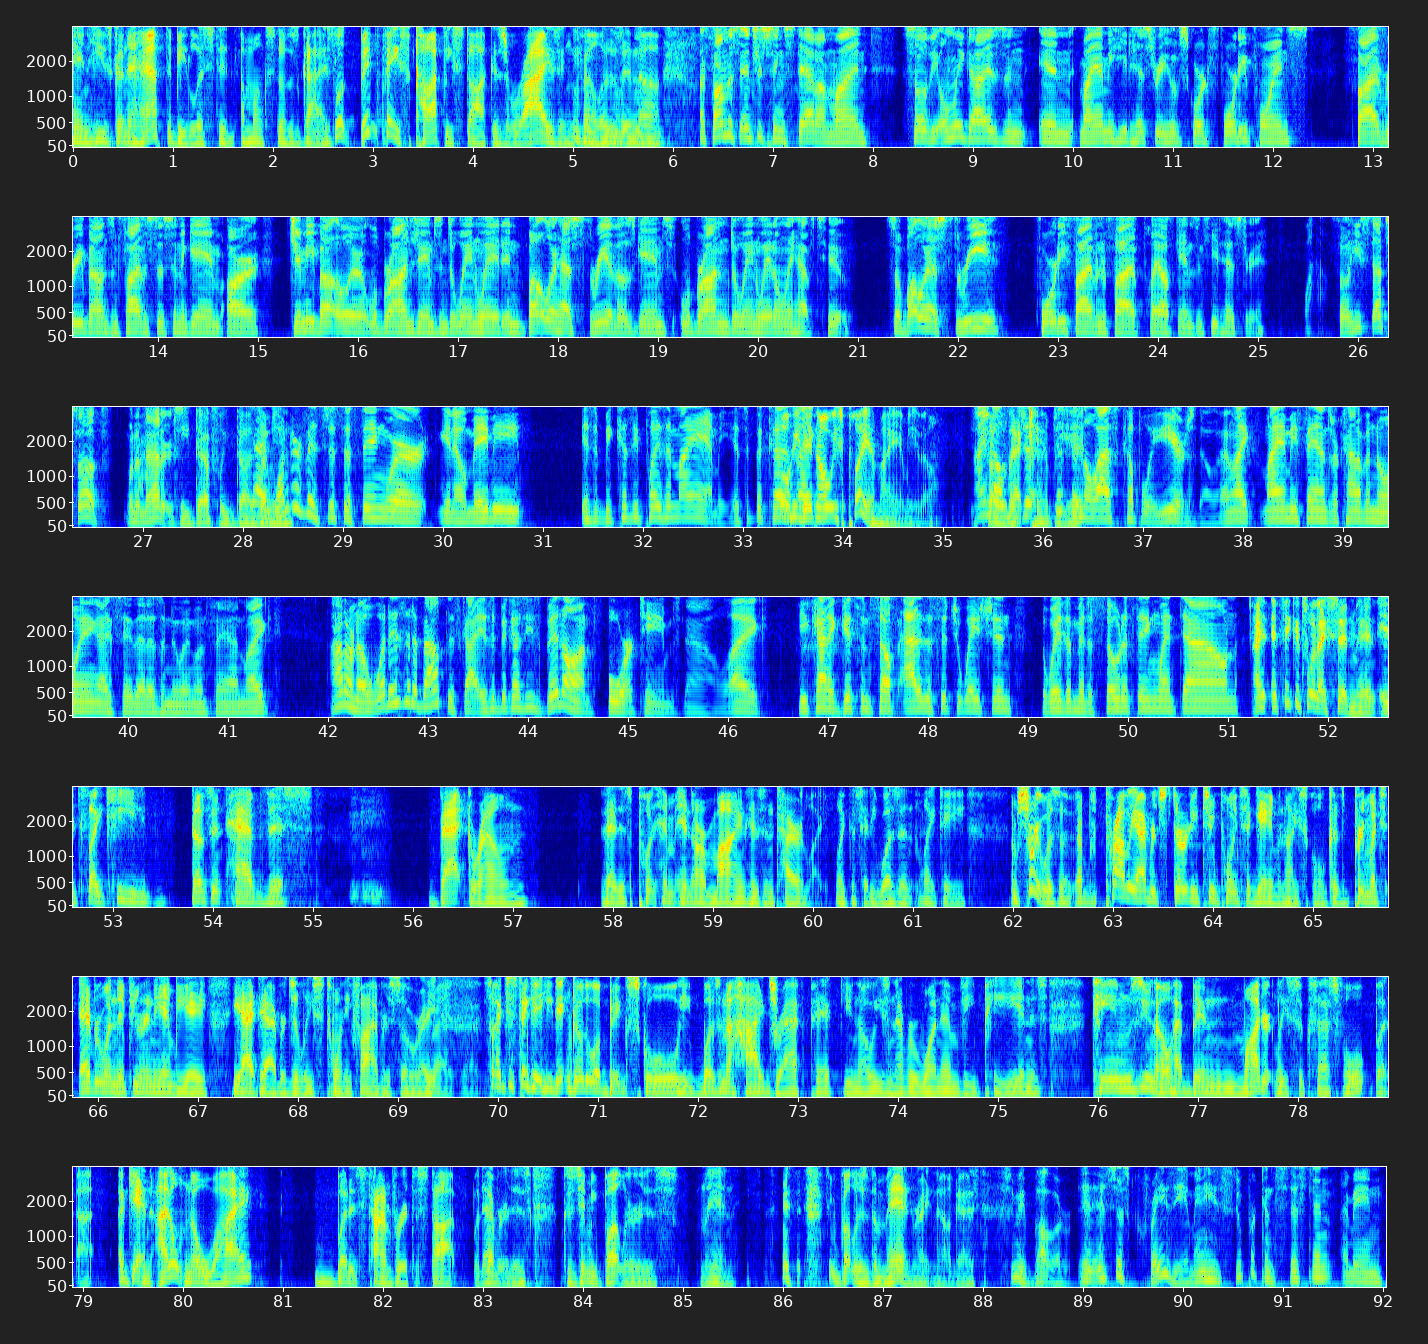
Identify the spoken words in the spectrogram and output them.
And he's going to have to be listed amongst those guys. Look, Big Face Coffee stock is rising, fellas. and uh, I found this interesting stat online. So the only guys in, in Miami Heat history who have scored 40 points, five rebounds, and five assists in a game are Jimmy Butler, LeBron James, and Dwyane Wade. And Butler has three of those games. LeBron and Dwyane Wade only have two. So Butler has three 45 and five playoff games in Heat history. Wow. So he steps up when it matters. he definitely does. Yeah, I, mean, wonder if it's just a thing where, you know, maybe is it because he plays in Miami? Is it because well, he like, didn't always play in Miami, though. I so know, but that ju- can't be just it. in the last couple of years, though, and like Miami fans are kind of annoying. I say that as a New England fan. Like, I don't know what is it about this guy. Is it because he's been on four teams now? Like, he kind of gets himself out of the situation. The way the Minnesota thing went down. I, I think it's what I said, man. It's like he doesn't have this background that has put him in our mind his entire life. Like I said, he wasn't like a. I'm sure he was a probably averaged 32 points a game in high school because pretty much everyone, if you're in the NBA, you had to average at least 25 or so, right? Right, right, So I just think he didn't go to a big school. He wasn't a high draft pick. You know, he's never won MVP, and his teams, you know, have been moderately successful. But uh, again, I don't know why but it's time for it to stop, whatever it is, because Jimmy Butler is man. Jimmy Butler's the man right now, guys, Jimmy Butler. It's just crazy. I mean, he's super consistent. I mean,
